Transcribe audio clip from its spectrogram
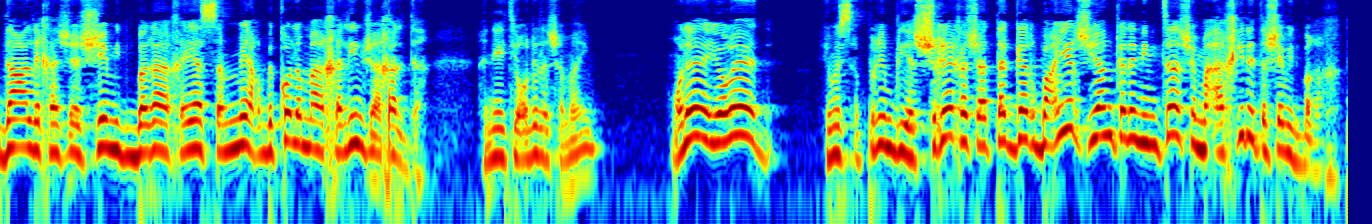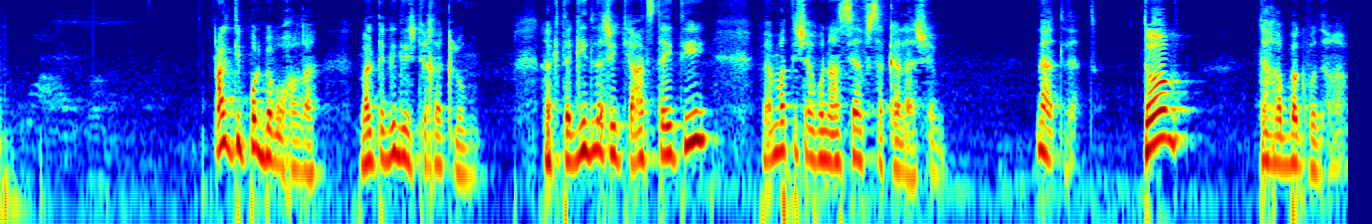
דע לך שהשם יתברך היה שמח בכל המאכלים שאכלת. אני הייתי עולה לשמיים, עולה, יורד. הם מספרים לי, אשריך שאתה גר בעיר שיאנקלה נמצא שמאכיל את השם יתברך. אל תיפול ברוחך, ואל תגיד לאשתך כלום. רק תגיד לה שהתייעצת איתי, ואמרתי שאנחנו נעשה הפסקה להשם. לאט לאט. טוב? תודה רבה כבוד הרב.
